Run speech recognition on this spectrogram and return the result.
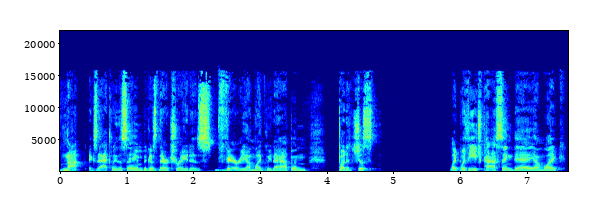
not exactly the same because their trade is very unlikely to happen. But it's just like with each passing day, I'm like,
